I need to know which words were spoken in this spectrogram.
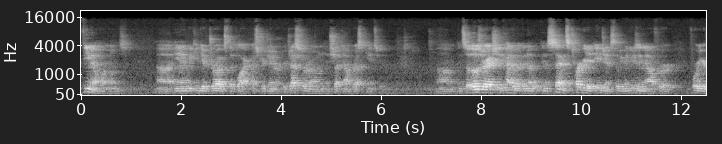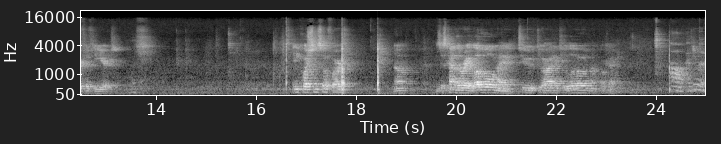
female hormones. Uh, and we can give drugs that block estrogen or progesterone and shut down breast cancer. Um, and so those are actually kind of, in a, in a sense, targeted agents that we've been using now for 40 or 50 years. Any questions so far? No? Is this kind of the right level? Am I too, too high, too low? No? Okay, Uh, I do have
